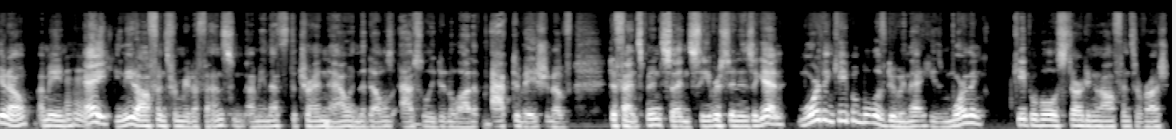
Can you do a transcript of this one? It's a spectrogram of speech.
You know, I mean, Mhm. hey, you need offense from your defense. I mean, that's the trend now. And the Devils absolutely did a lot of activation of defensemen. And Severson is, again, more than capable of doing that. He's more than capable of starting an offensive rush.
